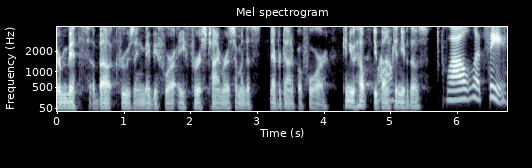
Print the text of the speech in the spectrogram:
or myths about cruising, maybe for a first timer or someone that's never done it before? Can you help debunk Wow. any of those? Well, let's see.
